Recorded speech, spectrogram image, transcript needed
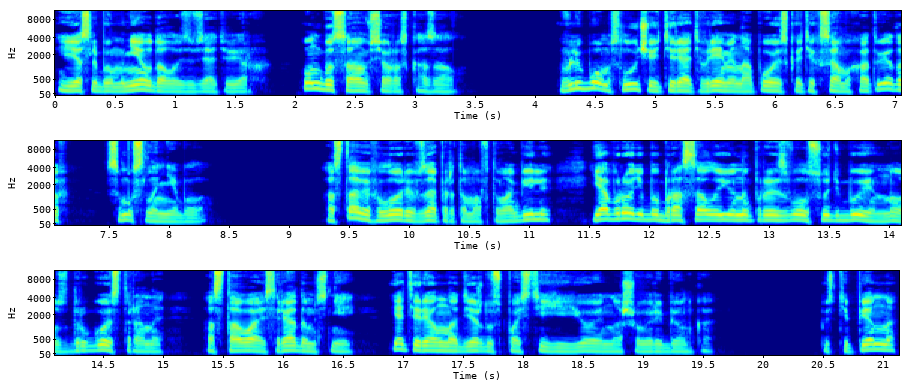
Если бы мне удалось взять верх, он бы сам все рассказал. В любом случае терять время на поиск этих самых ответов смысла не было. Оставив Лори в запертом автомобиле, я вроде бы бросал ее на произвол судьбы, но, с другой стороны, оставаясь рядом с ней, я терял надежду спасти ее и нашего ребенка. Постепенно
